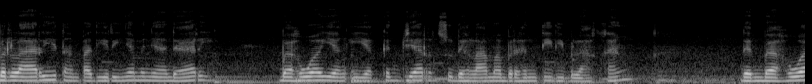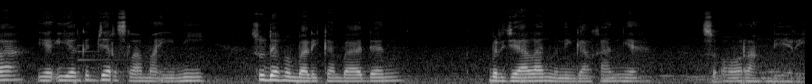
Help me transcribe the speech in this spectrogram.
berlari tanpa dirinya menyadari bahwa yang ia kejar sudah lama berhenti di belakang, dan bahwa yang ia kejar selama ini sudah membalikan badan, berjalan meninggalkannya seorang diri.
